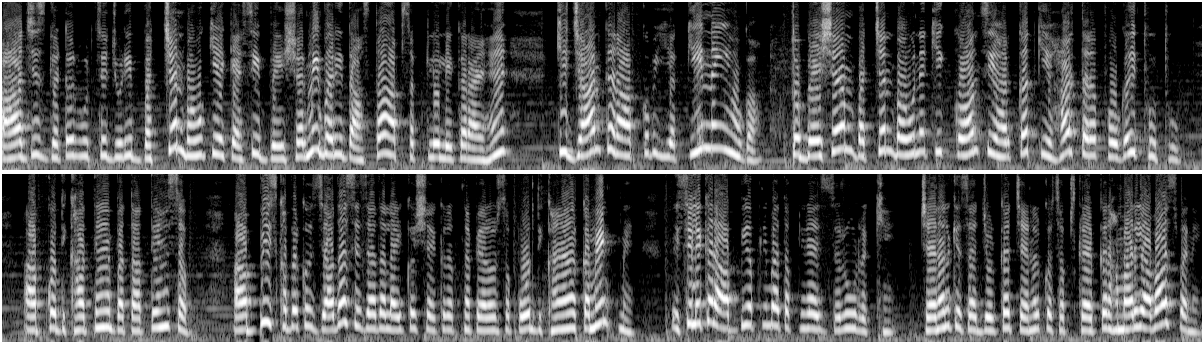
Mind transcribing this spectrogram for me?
आज इस गटरवुड से जुड़ी बच्चन बहू की एक ऐसी बेशर्मी भरी दास्ता आप सबके लिए लेकर आए हैं कि जानकर आपको भी यकीन नहीं होगा। तो बेशर्म बच्चन बहू ने की कौन सी हरकत की हर तरफ़ हो गई थू थू आपको दिखाते हैं, बताते हैं सब। आप भी इस खबर को ज़्यादा से ज़्यादा लाइक और शेयर कर अपना प्यार और सपोर्ट दिखाएँ और कमेंट में। इसे लेकर आप भी अपनी बात, अपनी राय ज़रूर रखें। चैनल के साथ जुड़कर चैनल को सब्सक्राइब कर हमारी आवाज़ बने।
